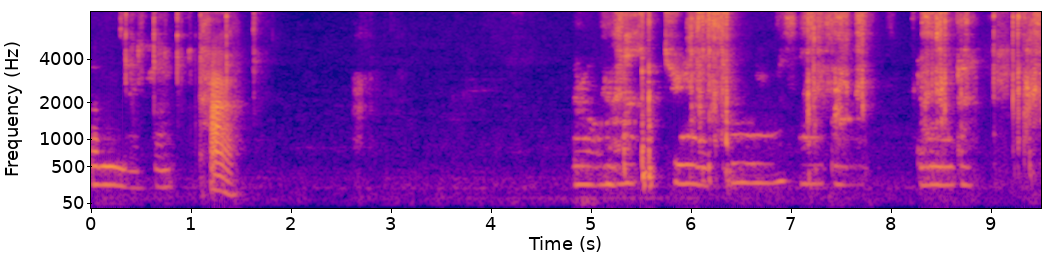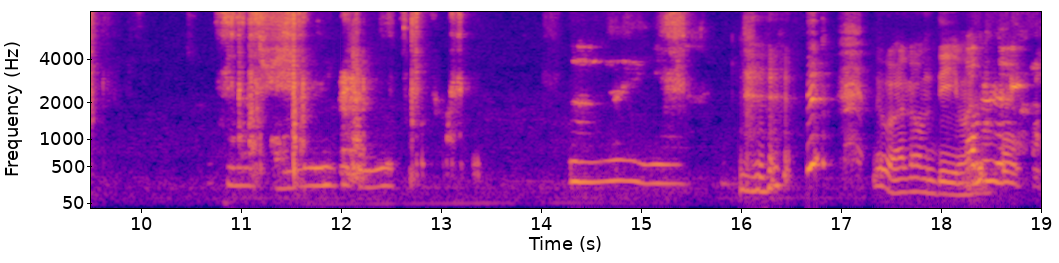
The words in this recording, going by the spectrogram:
ทำไงคะค่ะเรามาเชื่อผู้สายตาดูดาสิ่งที่ดูไม่ดูอารมณ์ดีมากทำเลยค่ะ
